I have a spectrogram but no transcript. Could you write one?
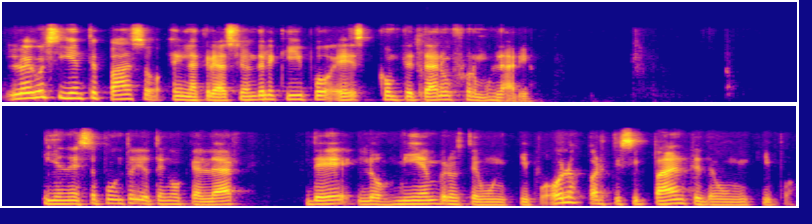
Luego el siguiente paso en la creación del equipo es completar un formulario. Y en este punto yo tengo que hablar de los miembros de un equipo o los participantes de un equipo.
